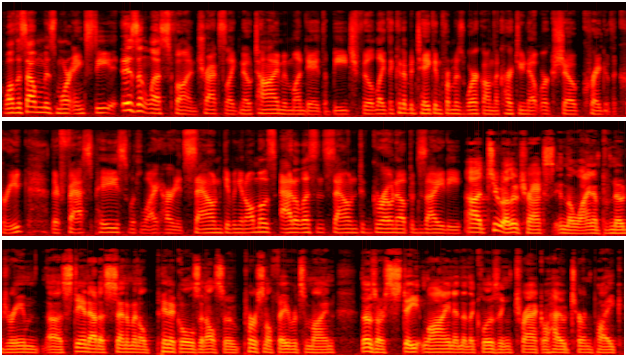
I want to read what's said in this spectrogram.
While this album is more angsty, it isn't less fun. Tracks like No Time and Monday at the Beach feel like they could have been taken from his work on the Cartoon Network show Craig of the Creek. They're fast paced with lighthearted sound, giving an almost adolescent sound to grown up anxiety. Uh, two other tracks in the lineup of No Dream uh, stand out as sentimental pinnacles and also personal favorites of mine. Those are State Line and then the closing track, Ohio Turnpike.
